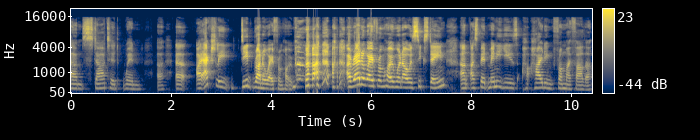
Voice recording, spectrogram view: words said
um, started when uh, uh, I actually did run away from home. I ran away from home when I was 16. Um, I spent many years h- hiding from my father,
